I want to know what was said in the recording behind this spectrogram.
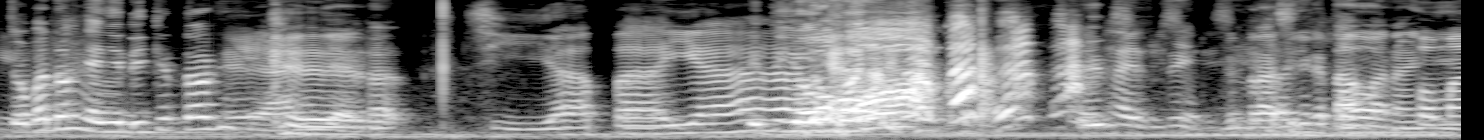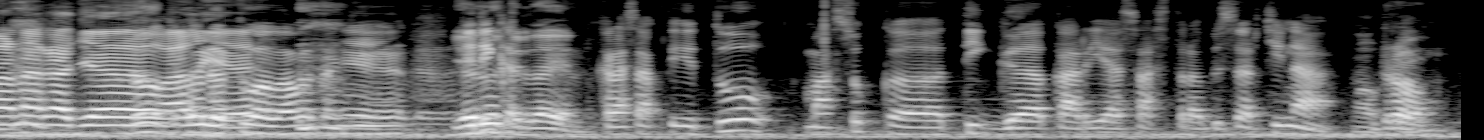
coba dong nyanyi dikit dong Iya, Siapa ya? itu Yoko Generasinya ketahuan anjing. Pemanah Raja Wali ya. tua banget anjing. Iya, Ya, Jadi ceritain. keras sakti itu masuk ke tiga karya sastra besar Cina. Drong.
